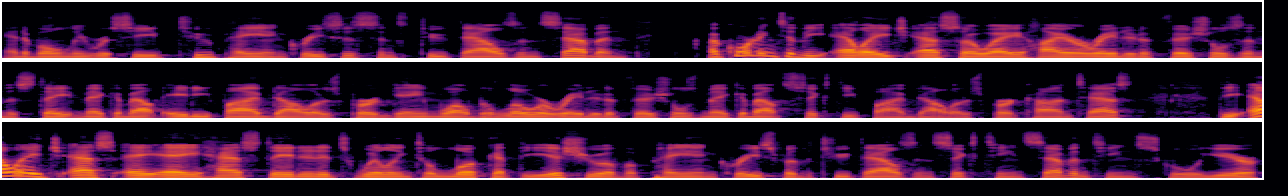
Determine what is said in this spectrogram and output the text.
and have only received two pay increases since 2007. According to the LHSOA, higher rated officials in the state make about $85 per game, while the lower rated officials make about $65 per contest. The LHSAA has stated it's willing to look at the issue of a pay increase for the 2016 17 school year.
